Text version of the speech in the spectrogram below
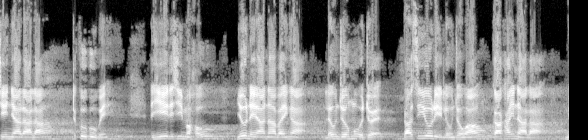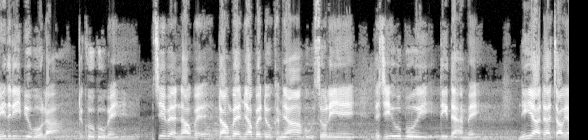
ကြီးညာတာလားတခုခုပင်အရေးတကြီးမဟုတ်မြို့နယ်အာဏာပိုင်ကလုံခြုံမှုအတွက်ဂါစီယိုတွေလုံခြုံအောင်ကာခိုင်းတာလား မိသတိပြုဖို့လားတခုခုပင်အရှိဘက်အနောက်ဘက်တောင်ဘက်မြောက်ဘက်တို့ခမားဟုဆိုလျင်တကြီးဥပူ၏တည်တံ့အမိန်နိယာထကြောက်ရ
